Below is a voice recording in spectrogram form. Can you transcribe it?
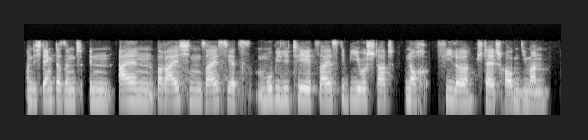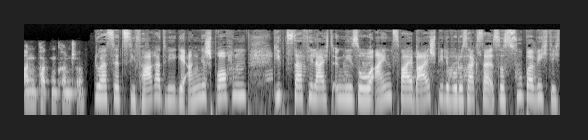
Und ich denke, da sind in allen Bereichen, sei es jetzt Mobilität, sei es die Biostadt, noch viele Stellschrauben, die man anpacken könnte. Du hast jetzt die Fahrradwege angesprochen. Gibt es da vielleicht irgendwie so ein, zwei Beispiele, wo du sagst, da ist es super wichtig?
